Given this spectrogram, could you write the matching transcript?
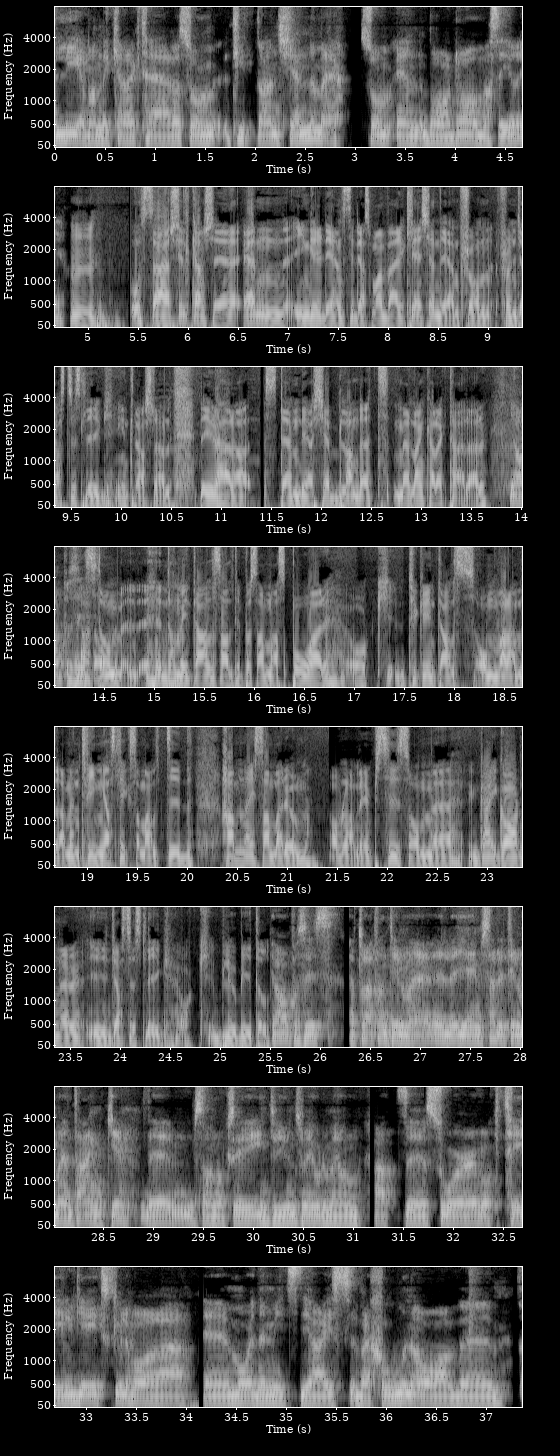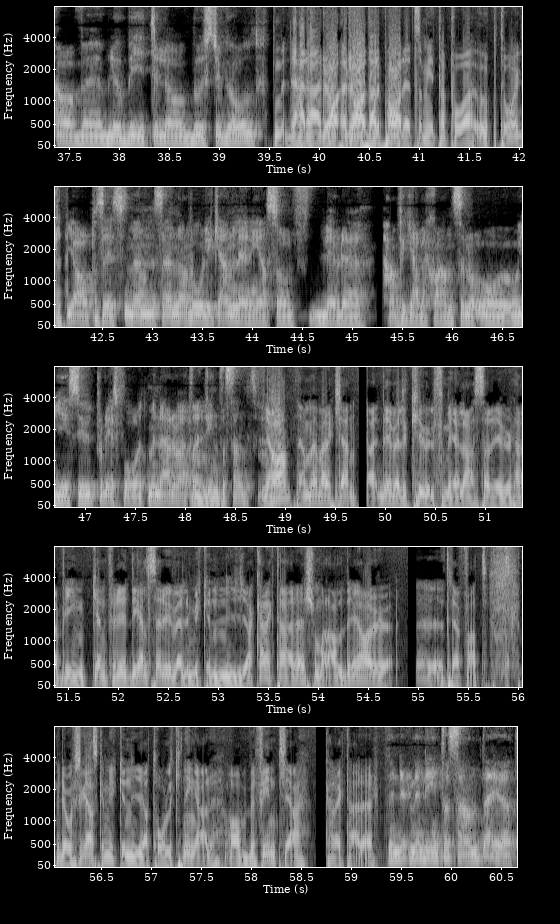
levande karaktärer som tittaren känner med som en bra dramaserie. Mm. Och särskilt kanske en ingrediens i det som man verkligen kände igen från, från Justice League International. Det är ju det här ständiga käbblandet mellan karaktärer. Ja, precis. Att de, de är inte alls alltid på samma spår och tycker inte alls om varandra, men tvingas liksom alltid hamna i samma rum av någon anledning. Precis som uh, Guy Gardner i Justice League och Blue Beetle. Ja, precis. Jag tror att han till och med, eller James hade till och med en tanke, det sa han också i intervjun som jag gjorde med honom, att uh, Swerve och Tailgate Gate skulle vara eh, More than meets the eyes version av, eh, av eh, Blue Beetle och Booster Gold. Det här ra radarparet som hittar på upptåg. Ja, precis. Men sen av olika anledningar så blev det, han fick aldrig chansen att, att ge sig ut på det spåret. Men det hade varit mm. rätt intressant. Ja, ja men verkligen. Det är väldigt kul för mig att läsa det ur den här vinkeln. För det, dels är det ju väldigt mycket nya karaktärer som man aldrig har äh, träffat. Men det är också ganska mycket nya tolkningar av befintliga karaktärer. Men det, men det intressanta är ju att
